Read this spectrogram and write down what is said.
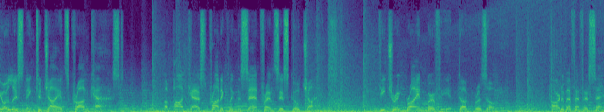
You're listening to Giants Chroncast, a podcast chronicling the San Francisco Giants, featuring Brian Murphy and Doug Bruzzone. Part of FFSN,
